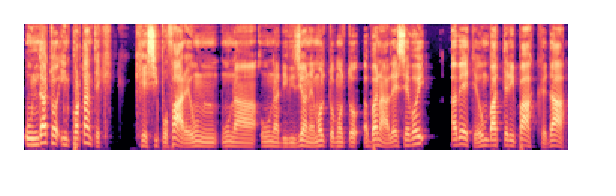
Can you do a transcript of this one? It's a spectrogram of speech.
Un dato importante che si può fare, un, una, una divisione molto molto banale, se voi avete un battery pack da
